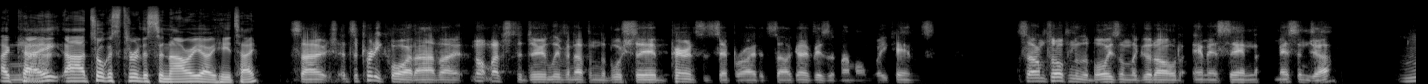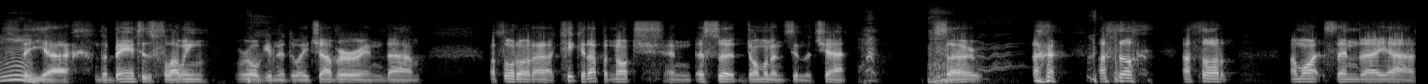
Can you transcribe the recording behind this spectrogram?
okay, nah. uh, talk us through the scenario here, Tay. So it's a pretty quiet arvo. Not much to do living up in the bush there. Parents are separated, so I go visit mum on weekends. So I'm talking to the boys on the good old MSN Messenger. The uh, the banter's flowing. We're all giving it to each other, and um, I thought I'd uh, kick it up a notch and assert dominance in the chat. So I thought I thought I might send a uh,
